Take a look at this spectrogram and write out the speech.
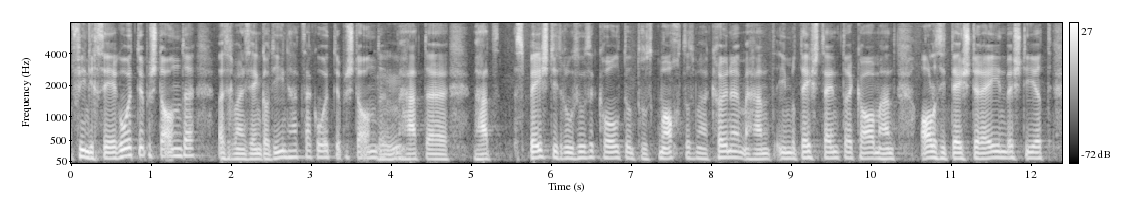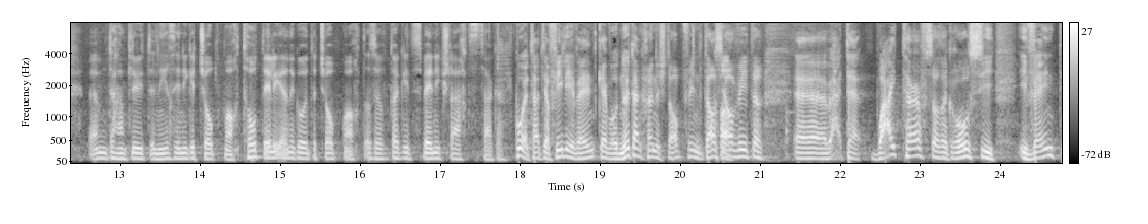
finde ich sehr gut überstanden. Also ich meine, Engadin hat es auch gut überstanden. Man, hat, äh, man hat das Beste daraus rausgeholt und daraus gemacht, was man können. Wir haben immer Testzentren gehabt, wir haben alles in die Testerei investiert. Ähm, da haben die Leute einen irrsinnigen Job gemacht. Die Hoteliers haben einen guten Job gemacht. Also da gibt es wenig Schlechtes zu sagen. Gut, es hat ja viele Events gegeben, die nicht haben können stattfinden Das Ah. Jahr wieder äh, der White Turf, so der grosse Event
